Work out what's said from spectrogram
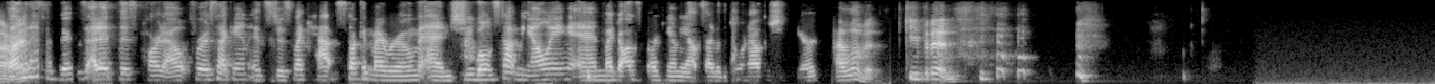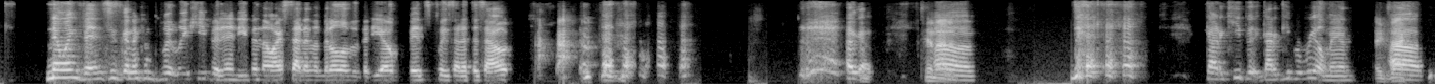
I'm gonna have Vince edit this part out for a second. It's just my cat stuck in my room and she won't stop meowing, and my dog's barking on the outside of the door now because she's here. I love it. Keep it in. knowing Vince, he's going to completely keep it in, even though I said in the middle of the video, Vince, please edit this out. okay. Ten Um, gotta keep it, gotta keep it real, man. Exactly.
